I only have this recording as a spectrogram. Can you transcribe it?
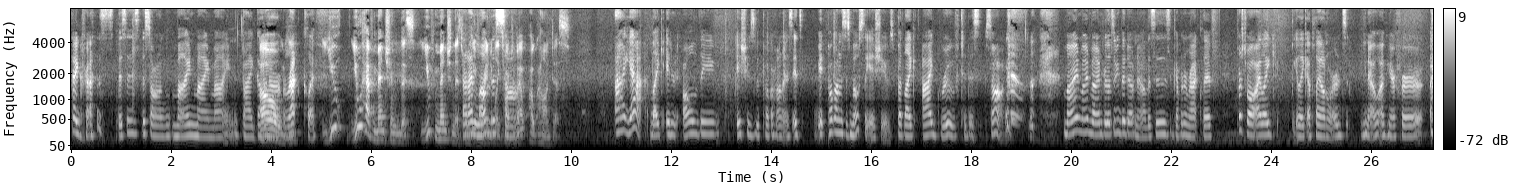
digress. This is the song "Mine, Mine, Mine" by Governor Oh, Ratcliffe. You you have mentioned this. You've mentioned this That when I we've love randomly this talked about Pocahontas. Uh yeah, like in all the issues with Pocahontas, it's it, Pocahontas is mostly issues, but like I groove to this song. mine, mine, mine. For those of you that don't know, this is Governor Ratcliffe. First of all, I like like a play on words. You know, I'm here for.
